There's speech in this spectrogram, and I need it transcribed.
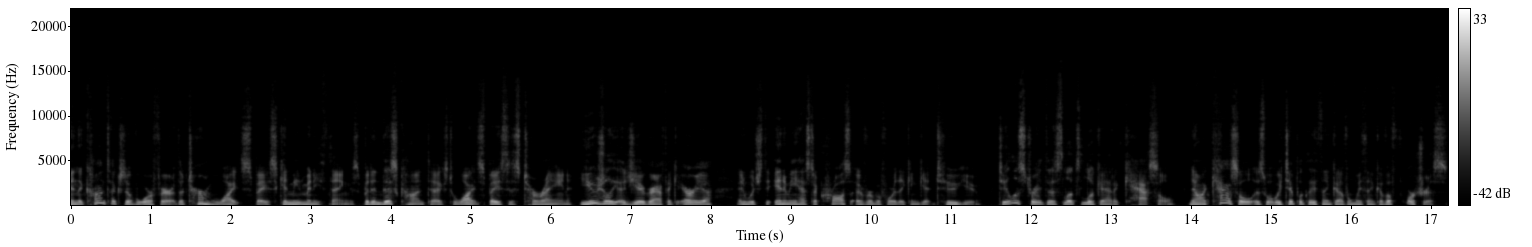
In the context of warfare, the term white space can mean many things, but in this context, white space is terrain, usually a geographic area in which the enemy has to cross over before they can get to you. To illustrate this, let's look at a castle. Now, a castle is what we typically think of when we think of a fortress,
